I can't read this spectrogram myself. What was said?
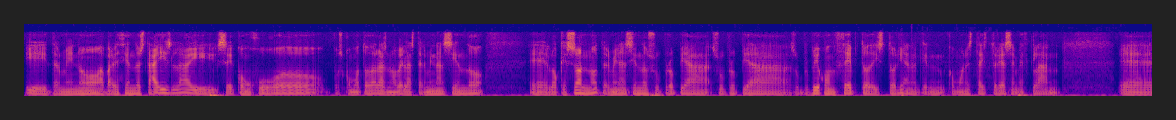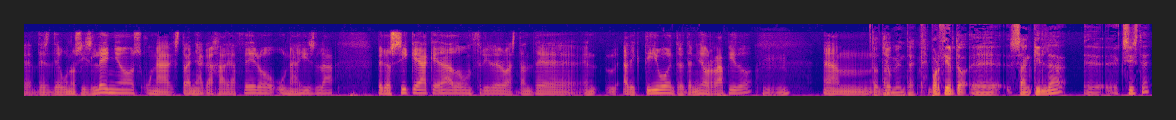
y terminó apareciendo esta isla y se conjugó, pues como todas las novelas, terminan siendo eh, lo que son, ¿no? Terminan siendo su propia, su propia, su propio concepto de historia en el que, como en esta historia, se mezclan eh, desde unos isleños, una extraña caja de acero, una isla pero sí que ha quedado un thriller bastante adictivo, entretenido, rápido. Em, Totalmente. Por cierto, eh, ¿Sanquilda eh, existe?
